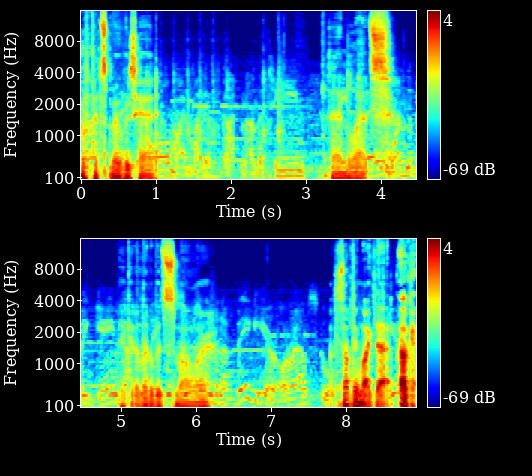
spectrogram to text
let's move his head. And let's make it a little bit smaller. Something like that. Okay.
